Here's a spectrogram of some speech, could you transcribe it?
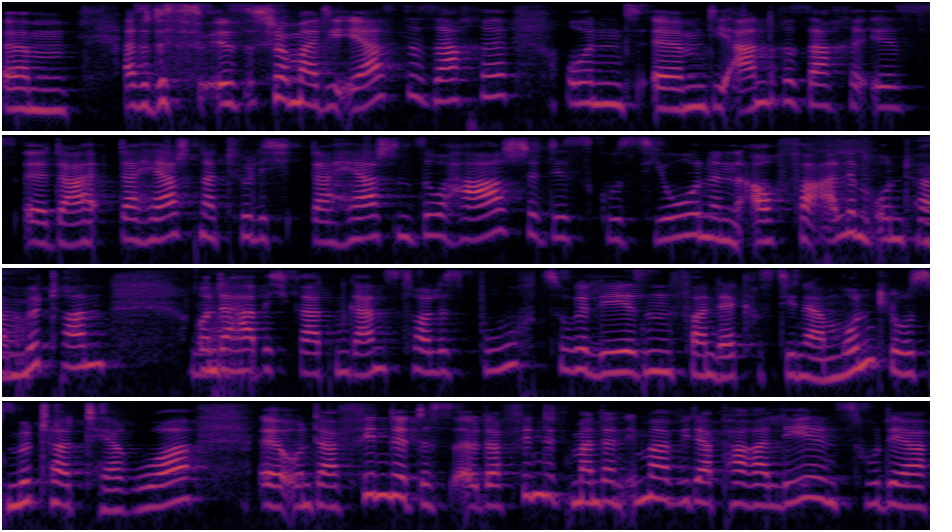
Ähm, also das ist schon mal die erste Sache. Und ähm, die andere Sache ist, äh, da, da, herrscht natürlich, da herrschen so harsche Diskussionen, auch vor allem unter ja. Müttern. Und ja. da habe ich gerade ein ganz tolles Buch zugelesen von der Christina Mundlos, Mütterterror. Äh, und da findet, das, äh, da findet man dann immer wieder Parallelen zu der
